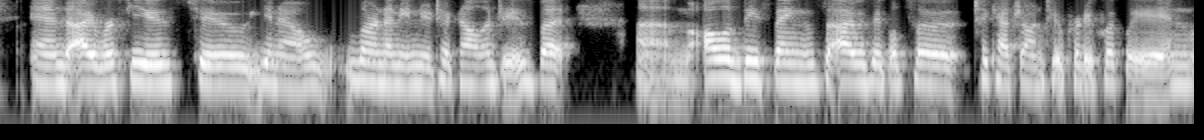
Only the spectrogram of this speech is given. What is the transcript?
and I refuse to, you know, learn any new technologies. But um, all of these things I was able to to catch on to pretty quickly. And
